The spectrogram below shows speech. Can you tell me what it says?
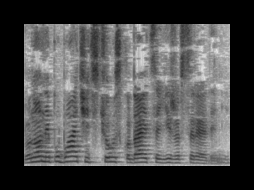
Воно не побачить, з чого складається їжа всередині.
